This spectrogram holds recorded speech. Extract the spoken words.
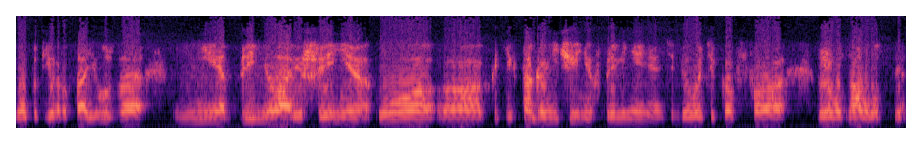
опыт Евросоюза, не приняла решение о каких-то ограничениях в применении антибиотиков в животноводстве.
